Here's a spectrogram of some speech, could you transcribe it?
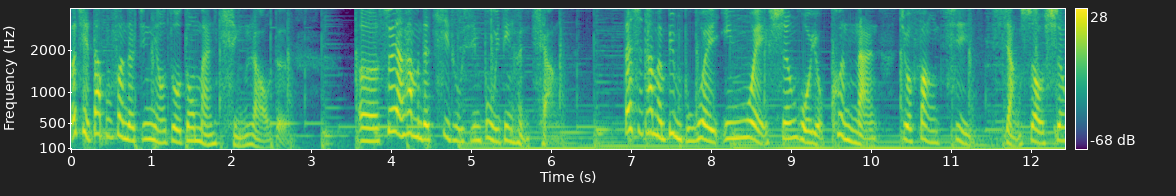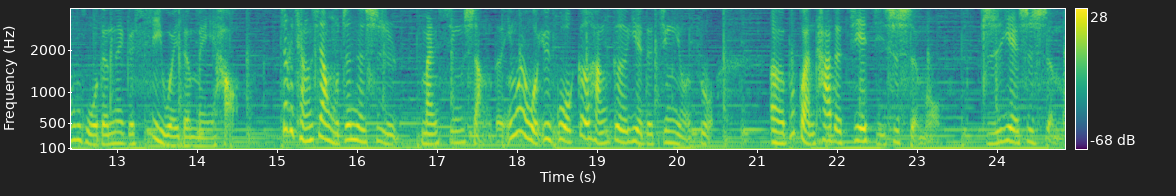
而且大部分的金牛座都蛮勤劳的。呃，虽然他们的企图心不一定很强，但是他们并不会因为生活有困难就放弃享受生活的那个细微的美好。这个强项我真的是蛮欣赏的，因为我遇过各行各业的金牛座，呃，不管他的阶级是什么，职业是什么，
